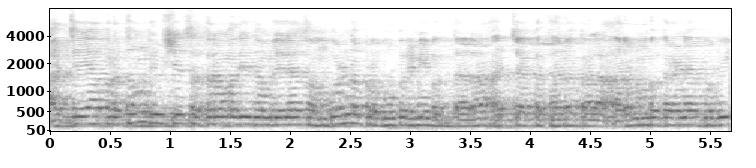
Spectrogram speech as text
आजच्या या प्रथम दिवशी सत्रामध्ये जमलेल्या संपूर्ण प्रभुप्रेमी भक्ताला आजच्या कथानकाला आरंभ करण्यापूर्वी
